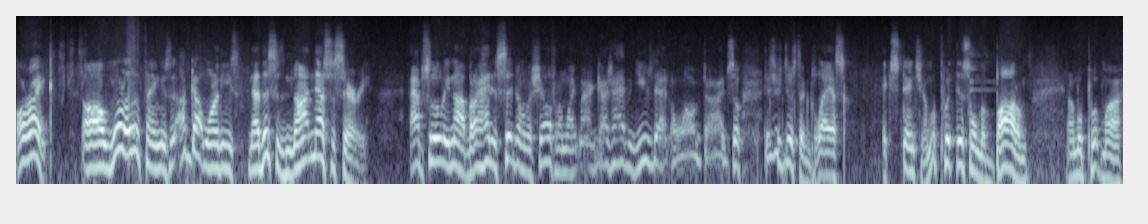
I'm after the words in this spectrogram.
All right. Uh, one other thing is that I've got one of these. Now this is not necessary. Absolutely not. But I had it sitting on the shelf and I'm like, my gosh, I haven't used that in a long time. So this is just a glass extension. I'm gonna put this on the bottom and I'm gonna put my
